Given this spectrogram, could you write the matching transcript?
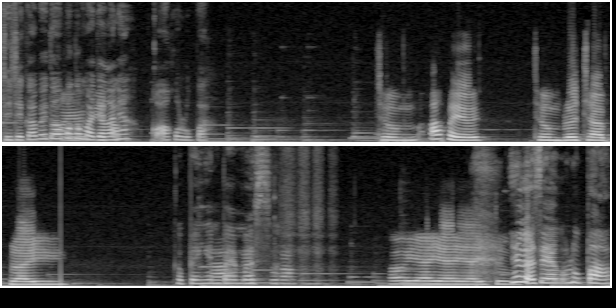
JJKP itu apa Kayak kepanjangannya? Kok aku lupa? jom apa ya jomblo jablay Kepengen KP pemes. kurang- oh iya iya iya itu Ya nggak sih aku lupa.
